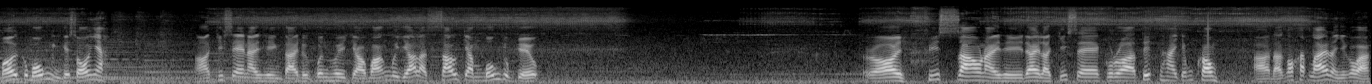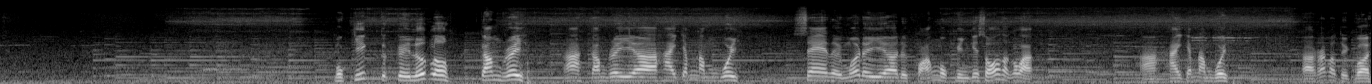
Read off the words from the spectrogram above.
mới có 4.000 cây số nha. À, chiếc xe này hiện tại được Minh Huy chào bán với giá là 640 triệu. Rồi phía sau này thì đây là chiếc xe Coratis 2.0 à, đã có khách lái rồi nha các bạn. Một chiếc cực kỳ lướt luôn Camry. À, Camry à, 2.5 quy. Xe thì mới đi à, được khoảng 1.000 cây số thôi các bạn. À, 2.5 quy à, rất là tuyệt vời.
